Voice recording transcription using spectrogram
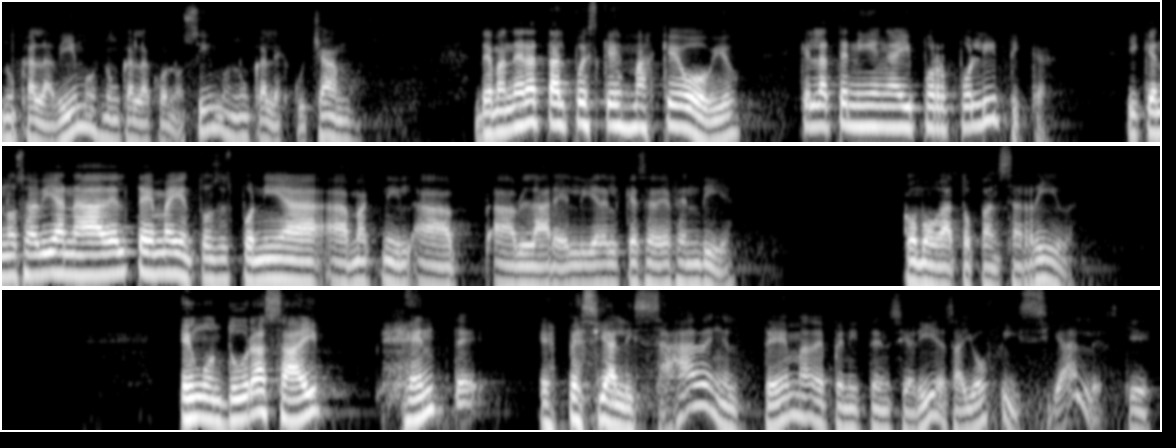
Nunca la vimos, nunca la conocimos, nunca la escuchamos. De manera tal pues que es más que obvio que la tenían ahí por política y que no sabía nada del tema y entonces ponía a McNeil a, hablar él y era el que se defendía como gato panza arriba. En Honduras hay gente especializada en el tema de penitenciarías, hay oficiales que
